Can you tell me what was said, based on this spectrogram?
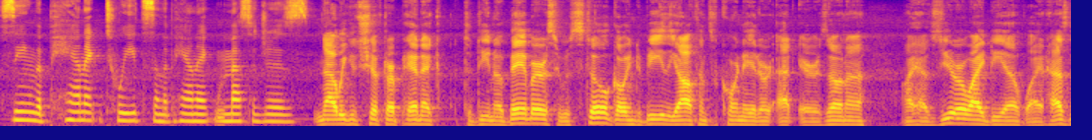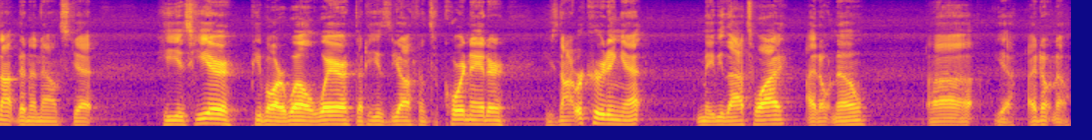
seeing the panic tweets and the panic messages. Now we can shift our panic to Dino Babers, who is still going to be the offensive coordinator at Arizona. I have zero idea why it has not been announced yet. He is here. People are well aware that he is the offensive coordinator. He's not recruiting yet. Maybe that's why. I don't know. Uh, yeah, I don't know.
